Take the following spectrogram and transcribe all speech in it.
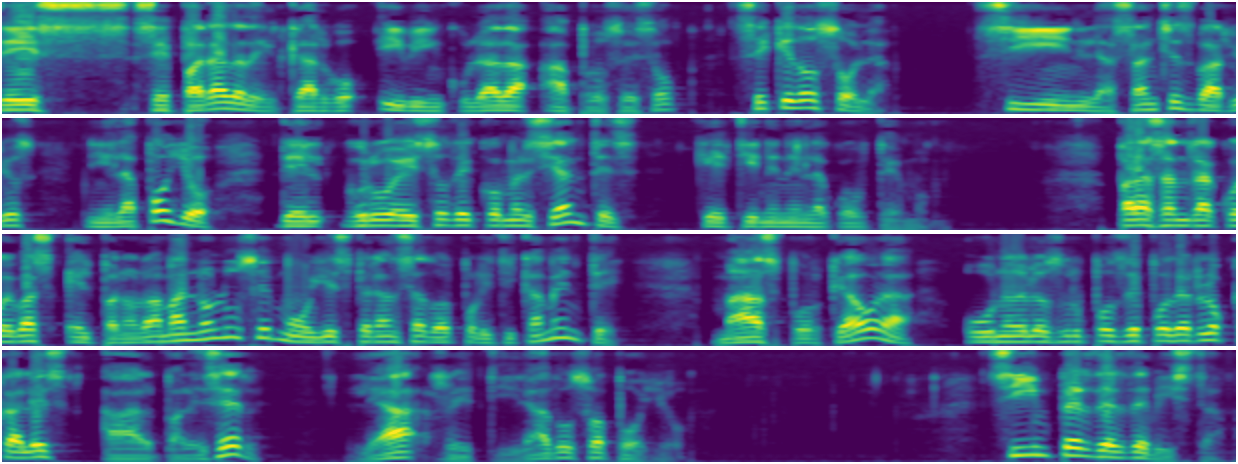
separada del cargo y vinculada a proceso, se quedó sola, sin la Sánchez Barrios ni el apoyo del grueso de comerciantes que tienen en la Cuauhtémoc. Para Sandra Cuevas el panorama no luce muy esperanzador políticamente, más porque ahora uno de los grupos de poder locales, al parecer, le ha retirado su apoyo. Sin perder de vista.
